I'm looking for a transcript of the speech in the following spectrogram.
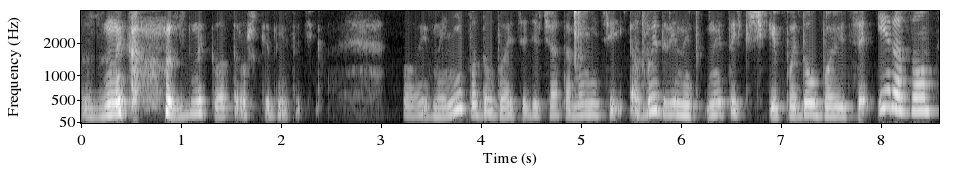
зникла, зникла трошки ниточка. Ой, мені подобається, дівчата, мені ці обидві ниточки подобаються і разом,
